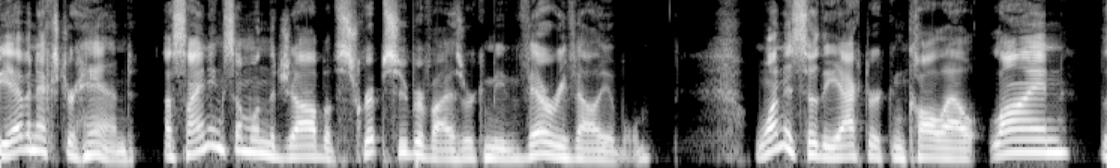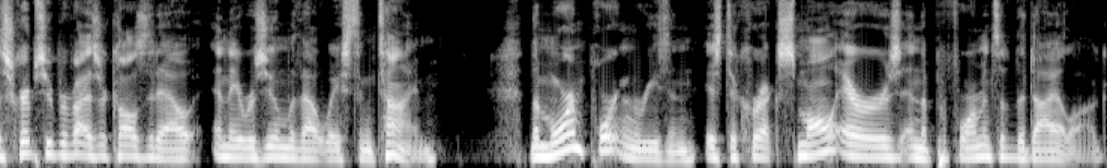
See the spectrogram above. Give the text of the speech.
you have an extra hand, assigning someone the job of script supervisor can be very valuable. One is so the actor can call out line, the script supervisor calls it out, and they resume without wasting time. The more important reason is to correct small errors in the performance of the dialogue.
